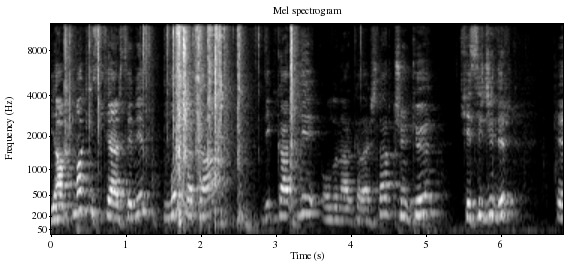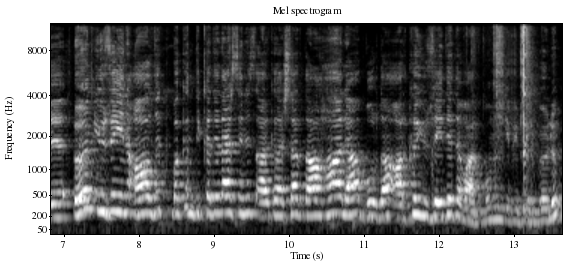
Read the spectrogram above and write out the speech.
yapmak isterseniz mutlaka dikkatli olun arkadaşlar. Çünkü kesicidir. Ee, ön yüzeyini aldık. Bakın dikkat ederseniz arkadaşlar daha hala burada arka yüzeyde de var bunun gibi bir bölüm.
